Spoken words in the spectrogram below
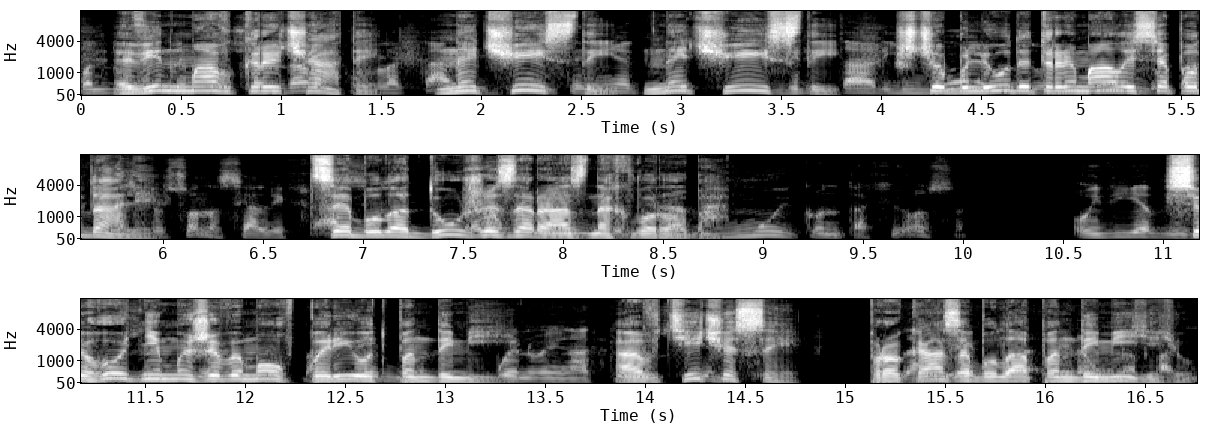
він мав кричати нечистий, нечистий, щоб люди трималися подалі. Це була дуже заразна хвороба. Сьогодні ми живемо в період пандемії, а в ті часи проказа була пандемією,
